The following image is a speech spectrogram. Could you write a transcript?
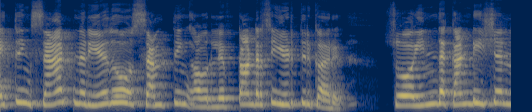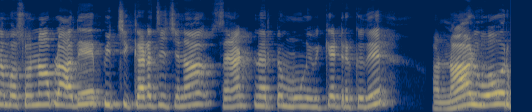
ஐ திங்க் சாட்னர் ஏதோ சம்திங் அவர் லெஃப்ட் ஹாண்டர்ஸையும் எடுத்திருக்காரு. ஸோ இந்த கண்டிஷன் நம்ம சொன்னாப்புல அதே பிச்சு கிடச்சிச்சின்னா சாண்ட்னர்கிட்ட மூணு விக்கெட் இருக்குது. நாலு ஓவர்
